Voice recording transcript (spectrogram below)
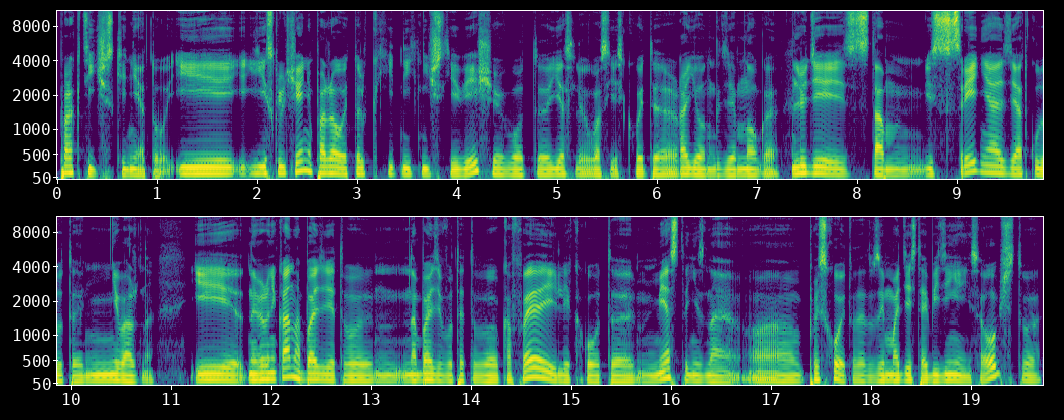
практически нету. И, и исключение, пожалуй, только какие-то неэтнические вещи. Вот э, если у вас есть какой-то район, где много людей там, из Средней Азии, откуда-то, неважно. И наверняка на базе этого, на базе вот этого кафе или какого-то места, не знаю, а, происходит вот это взаимодействие объединение сообщества,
